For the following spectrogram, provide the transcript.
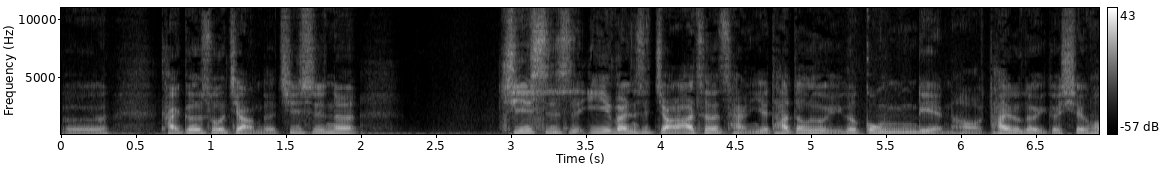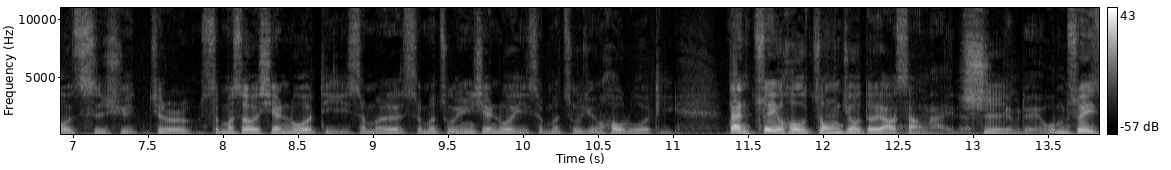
呃凯哥所讲的，其实呢，即使是 even 是脚踏车产业，它都有一个供应链哈，它都有一个先后次序，就是什么时候先落底，什么什么族群先落底，什么族群后落底，但最后终究都要上来的，是对不对？我们所以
